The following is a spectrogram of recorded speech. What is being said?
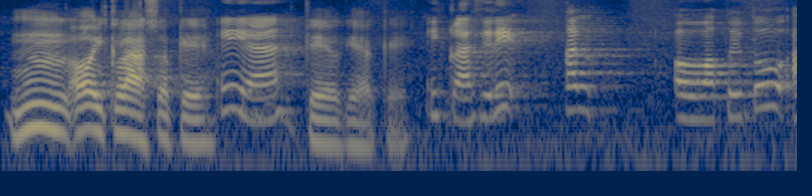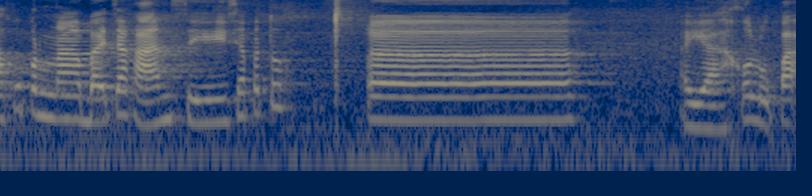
Hmm, oh ikhlas. Oke. iya Oke, oke, oke. ikhlas jadi kan oh, waktu itu aku pernah baca kan si siapa tuh eh ayah aku lupa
